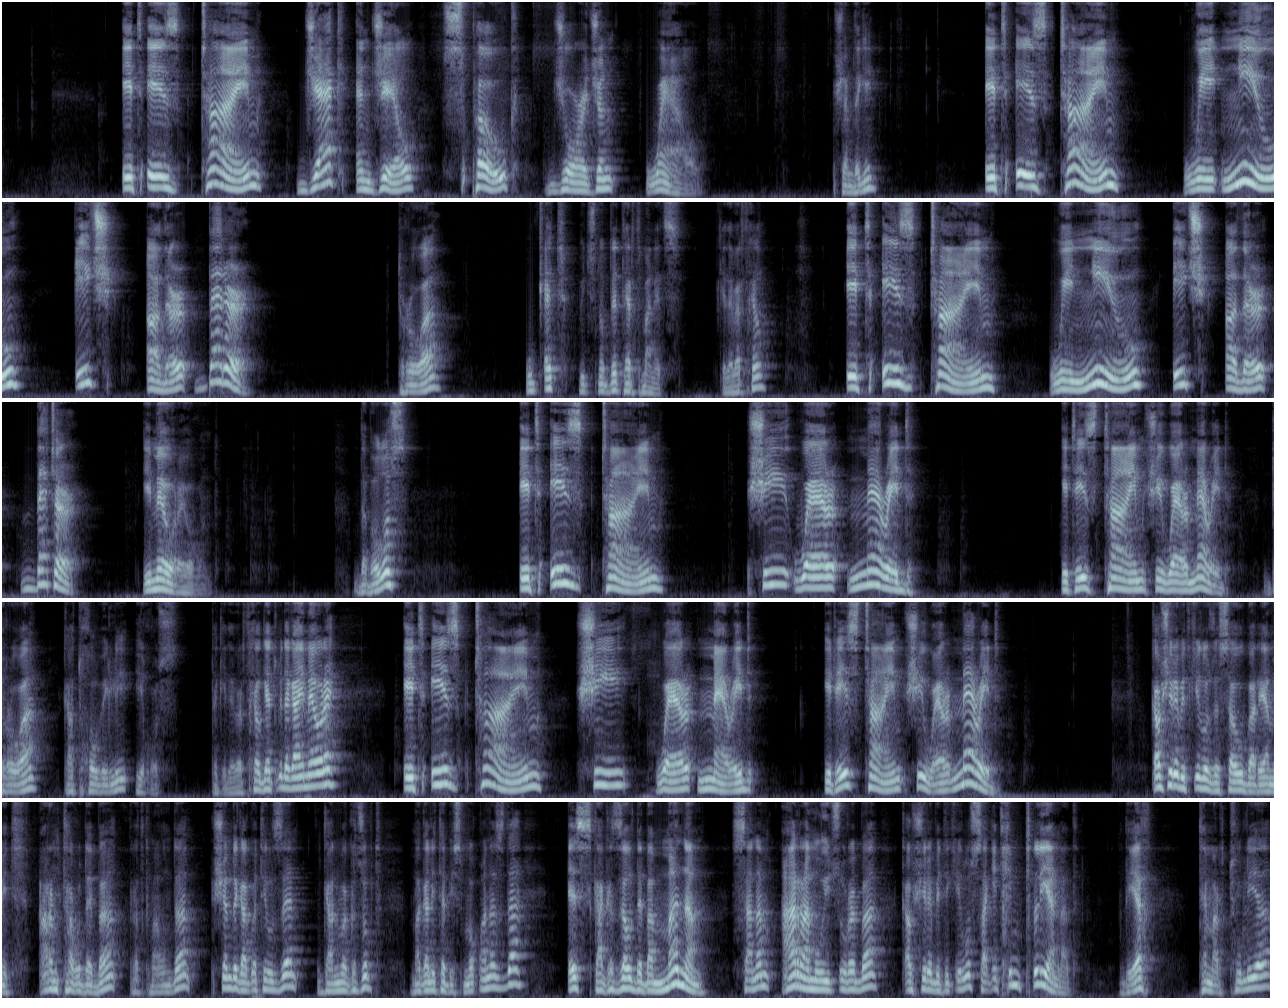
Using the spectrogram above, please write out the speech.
It is time Jack and Jill spoke Georgian well. შემდეგი It is time we knew each other better. დროა უკეთ ვიცნობდეთ ერთმანეთს. კიდევ ერთხელ. It is time we knew each other better. იმეორე ოღონდ. და ბოლოს It is time she were married. It is time she were married. დროა გათხოვილი იყოს. და კიდევ ერთხელ გეტყვი და გაიმეორე it is time she were married it is time she were married კავშირებით კილოზე საუბარი ამით არ მთავრდება რა თქმა უნდა შემდეგ აკვეთილზე განვაგრძობთ მაგალითების მოყვანას და ეს გაგრძელდება მანამ სანამ არ ამოიწურება კავშირებითი კილოს საკითხი მთლიანად დიახ თემა რთულია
